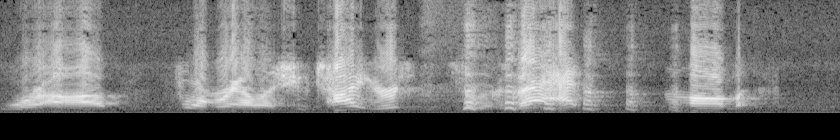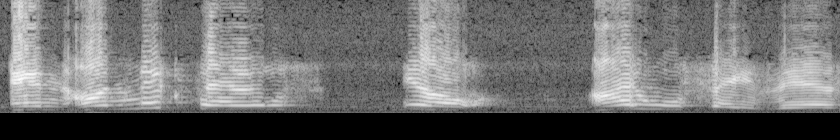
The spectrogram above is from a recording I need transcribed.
for uh, former LSU Tigers. So there's that. um, and on Nick Foles, you know, I will say this.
